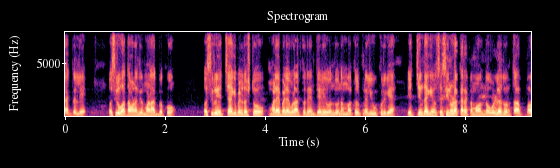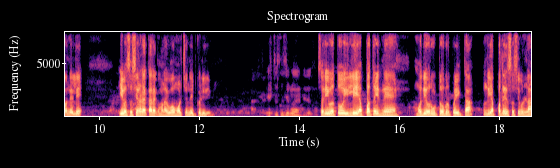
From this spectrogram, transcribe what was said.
ಜಾಗದಲ್ಲಿ ಹಸಿರು ವಾತಾವರಣ ನಿರ್ಮಾಣ ಆಗಬೇಕು. ಹಸಿರು ಹೆಚ್ಚಾಗಿ ಬೆಳೆದಷ್ಟು ಮಳೆ ಬೆಳೆಗಳಾಗ್ತದೆ ಅಂತೇಳಿ ಒಂದು ನಮ್ಮ ಕಲ್ಪನೆಯಲ್ಲಿ ಯುವಕರಿಗೆ ಹೆಚ್ಚಿನದಾಗಿ ಒಂದು ಸಸಿ ನೋಡೋ ಕಾರ್ಯಕ್ರಮ ಒಂದು ಒಳ್ಳೆಯದು ಅಂತ ಭಾವನೆಯಲ್ಲಿ ಈ ಒಂದು ಸಸಿ ನೋಡೋ ಕಾರ್ಯಕ್ರಮ ನಾವು ಯುವ ಮೋರ್ಚಿಂದ ಇಟ್ಕೊಂಡಿದ್ದೀವಿ. ಎಷ್ಟು ಸಸಿಗಳನ್ನ ನೆಟ್ಟಿದ್ದೀರಿ ಸರ್? ಇವತ್ತು ಇಲ್ಲಿ ಎಪ್ಪತ್ತೈದನೇ ಮೋದಿ ಅವರು ಪ್ರಯುಕ್ತ ಒಂದು ಎಪ್ಪತ್ತೈದು ಸಸಿಗಳನ್ನ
